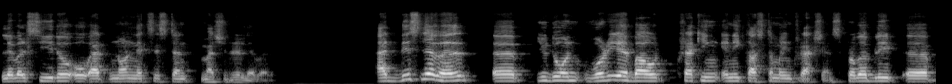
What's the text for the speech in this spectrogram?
level zero or at non-existent maturity level. At this level, uh, you don't worry about tracking any customer interactions. Probably uh,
